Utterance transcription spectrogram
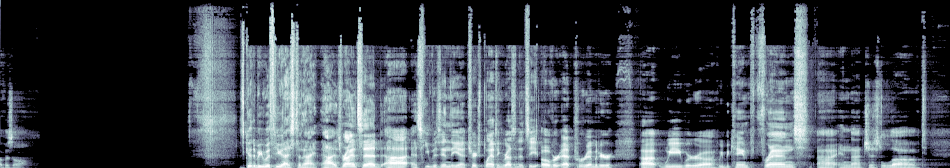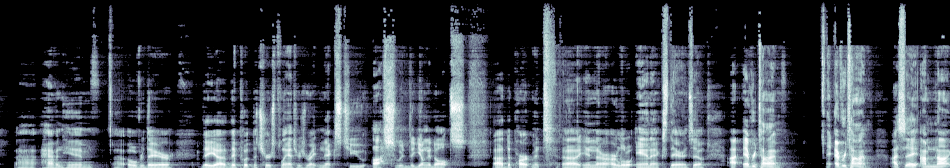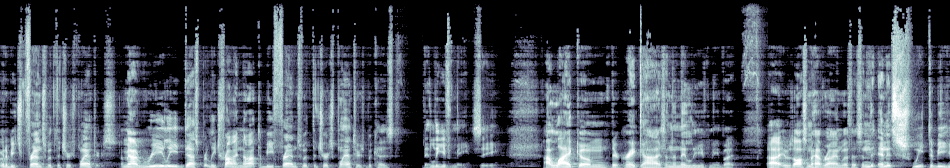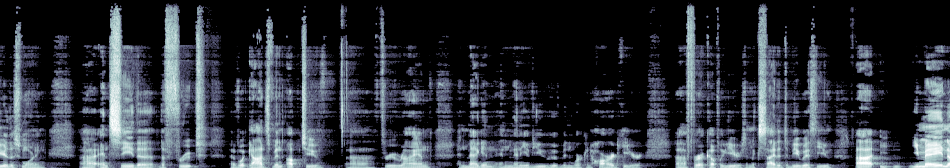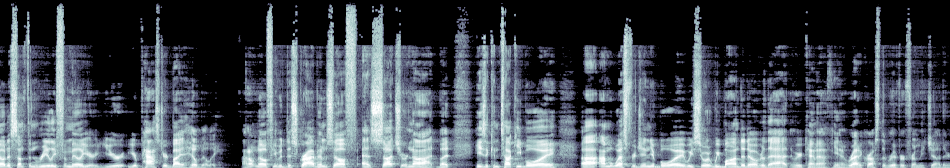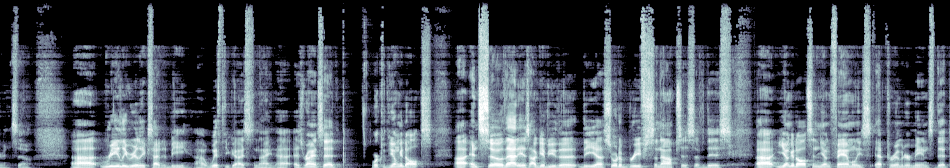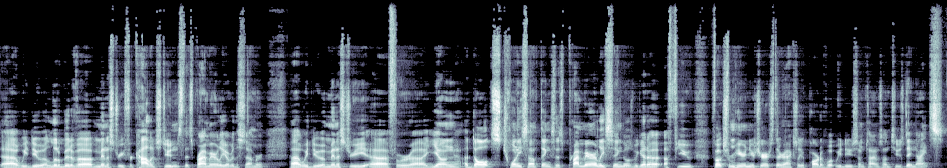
of us all. It's good to be with you guys tonight. Uh, as Ryan said, uh, as he was in the uh, church planting residency over at Perimeter, uh, we were uh, we became friends uh, and just loved having him over there. They they put the church planters right next to us with the young adults department in our, our, little annex there, and so every time, every time I say I'm not going to be friends with the church planters. I mean, I really desperately try not to be friends with the church planters because they leave me, see. I like them, they're great guys, and then they leave me. But uh, it was awesome to have Ryan with us. And, and it's sweet to be here this morning uh, and see the, the fruit of what God's been up to uh, through Ryan and Megan and many of you who have been working hard here uh, for a couple years. I'm excited to be with you. Uh, you may notice something really familiar. You're, you're pastored by a hillbilly. I don't know if he would describe himself as such or not, but he's a Kentucky boy. Uh, I'm a West Virginia boy. We sort of, we bonded over that. We were kind of you know right across the river from each other, and so uh, really really excited to be uh, with you guys tonight. Uh, as Ryan said, work with young adults, uh, and so that is I'll give you the the sort of brief synopsis of this. Uh, young adults and young families at Perimeter means that uh, we do a little bit of a ministry for college students that's primarily over the summer. Uh, we do a ministry uh, for uh, young adults, 20 somethings, that's primarily singles. We got a, a, few folks from here in your church that are actually a part of what we do sometimes on Tuesday nights.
